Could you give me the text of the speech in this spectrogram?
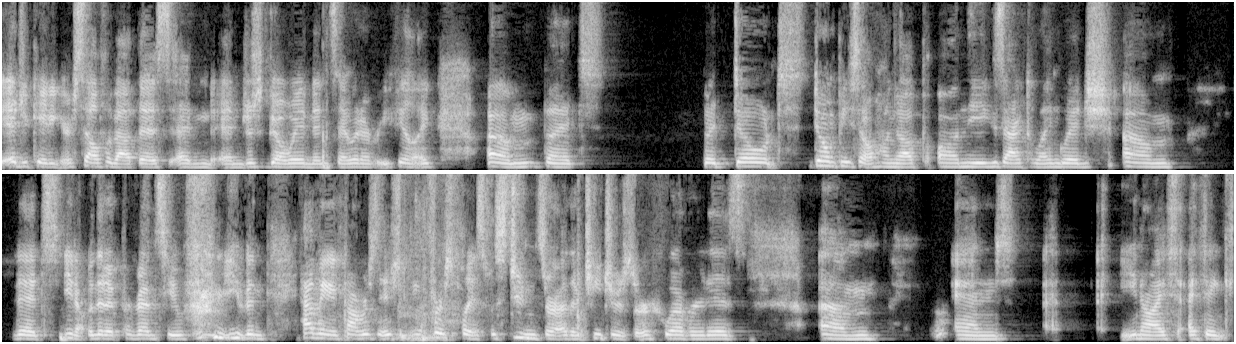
educating yourself about this and and just go in and say whatever you feel like. Um, but but don't don't be so hung up on the exact language. Um, that you know that it prevents you from even having a conversation in the first place with students or other teachers or whoever it is. Um, and you know I, th- I think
